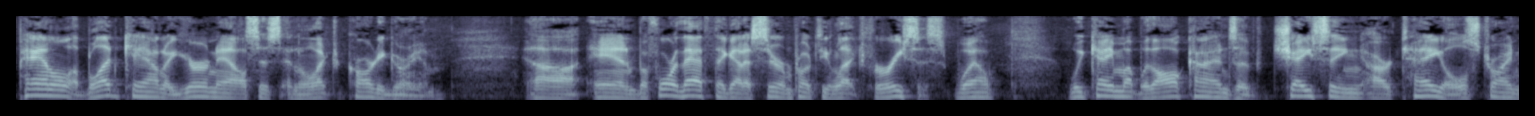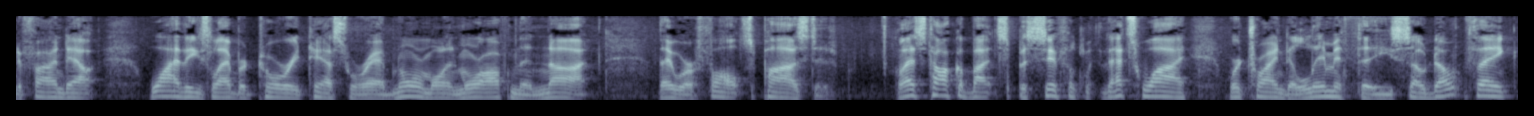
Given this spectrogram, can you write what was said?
panel, a blood count, a urinalysis, and an electrocardiogram. Uh, and before that, they got a serum protein electrophoresis. Well, we came up with all kinds of chasing our tails, trying to find out why these laboratory tests were abnormal, and more often than not, they were false positive. Let's talk about specifically. That's why we're trying to limit these. So don't think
